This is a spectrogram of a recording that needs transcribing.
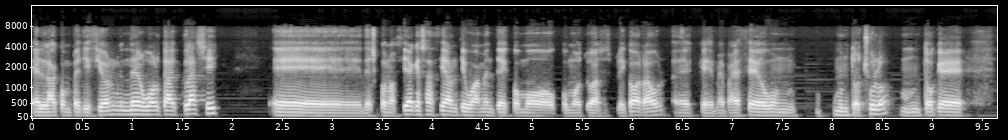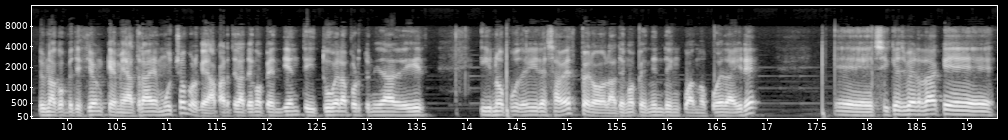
En la competición del World Cup Classic eh, desconocía que se hacía antiguamente como, como tú has explicado, Raúl, eh, que me parece un punto chulo, un toque de una competición que me atrae mucho, porque aparte la tengo pendiente y tuve la oportunidad de ir y no pude ir esa vez, pero la tengo pendiente en cuando pueda iré. Eh, sí que es verdad que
